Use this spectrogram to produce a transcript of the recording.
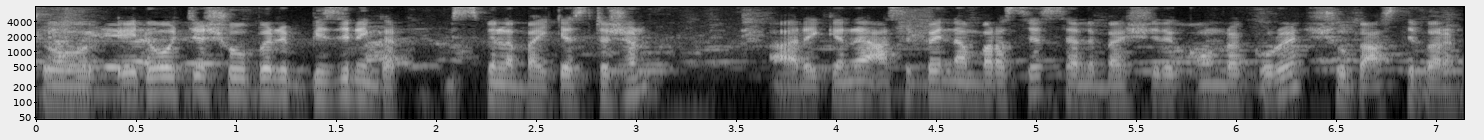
সো এটা হচ্ছে সুপের visiting card Bismillah bike station আর এখানে আসিফ ভাই নাম্বার আছে স্যালে ভাইয়ের সাথে কন্ট্যাক্ট করে শুধু আসতে পারেন।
